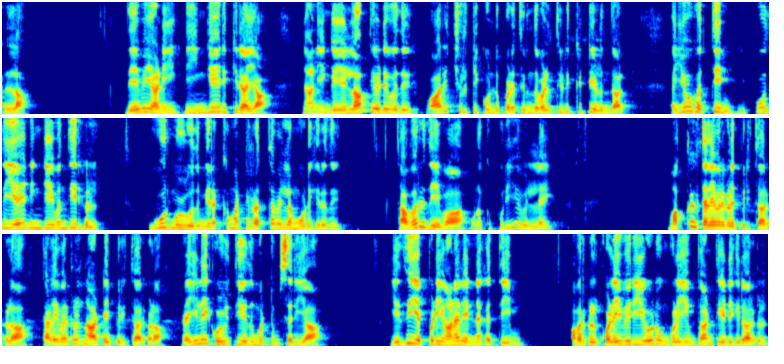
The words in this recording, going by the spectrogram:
அல்லாஹ். தேவயானி நீ இங்கே இருக்கிறாயா? நான் எங்கேயெல்லாம் தேடுவது? வாரி சுருட்டி கொண்டு படுத்திருந்தவள் திடுக்கிட்டு எழுந்தாள். ஐயோ ஹத்தீம் இப்போது ஏன் இங்கே வந்தீர்கள்? ஊர் முழுவதும் இரக்கமற்ற இரத்த வெள்ளம் ஓடுகிறது. தவறு தேவா உனக்கு புரியவில்லை. மக்கள் தலைவர்களை பிரித்தார்களா? தலைவர்கள் நாட்டை பிரித்தார்களா? ரயிலை கொளுத்தியது மட்டும் சரியா? எது எப்படியானால் என்ன ஹத்தீம் அவர்கள் கொலைவெறியோடு உங்களையும் தான் தேடுகிறார்கள்.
